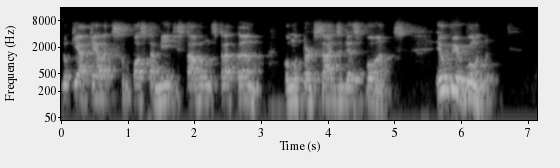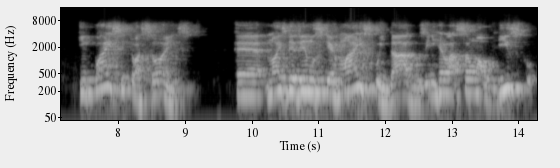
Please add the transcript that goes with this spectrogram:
do que aquela que supostamente estávamos tratando, como torsades despoantes. Eu pergunto, em quais situações é, nós devemos ter mais cuidados em relação ao risco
